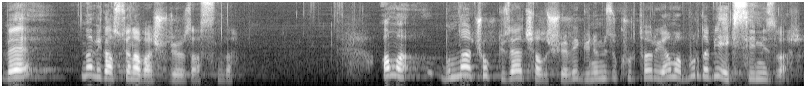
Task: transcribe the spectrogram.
ve navigasyona başvuruyoruz aslında. Ama bunlar çok güzel çalışıyor ve günümüzü kurtarıyor ama burada bir eksiğimiz var.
